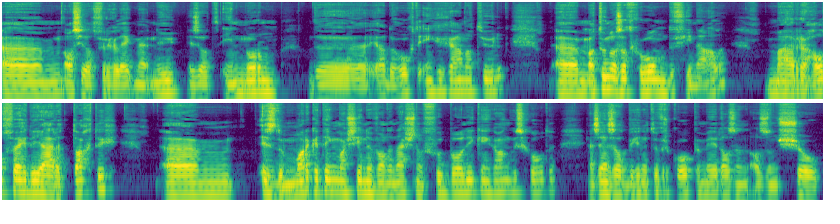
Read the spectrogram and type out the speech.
Um, als je dat vergelijkt met nu, is dat enorm de, ja, de hoogte ingegaan natuurlijk. Uh, maar toen was dat gewoon de finale. Maar halfweg de jaren 80 um, is de marketingmachine van de National Football League in gang geschoten. En zijn ze dat beginnen te verkopen meer als een, als een show,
